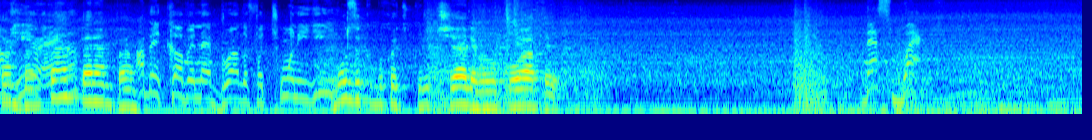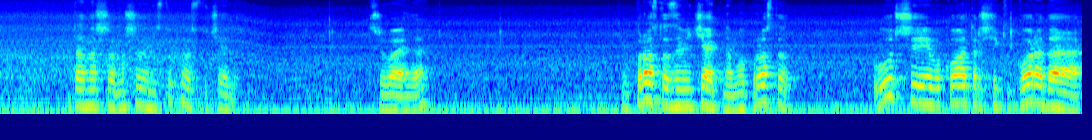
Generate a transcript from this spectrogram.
пам I'm here, пам Anna. парам пам. I've been covering that brother for 20 years. Музыку бы хоть включали в эвакуаторе. That's whack. Там наша машина не стукнула случайно? Живая, да? Ну, Просто замечательно. Мы просто лучшие эвакуаторщики города.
